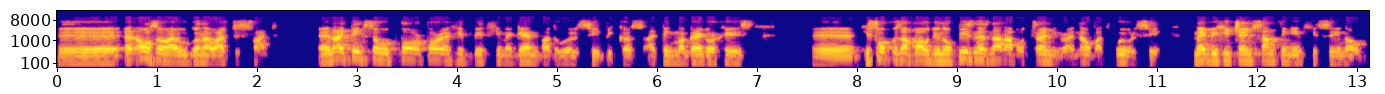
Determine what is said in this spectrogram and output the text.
and also I'm gonna watch this fight. And I think so. Poor Poirier he beat him again, but we'll see because I think McGregor he is uh, he focus about you know business, not about training right now. But we will see. Maybe he changed something in his you know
